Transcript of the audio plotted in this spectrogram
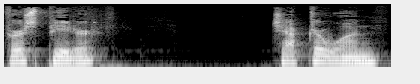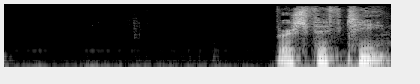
1 Peter chapter 1 verse 15.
